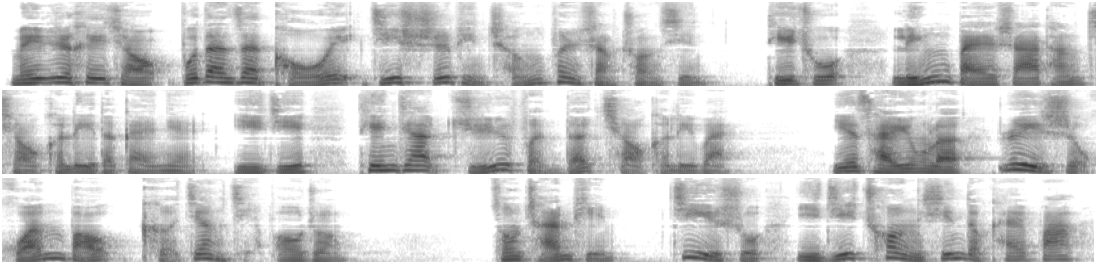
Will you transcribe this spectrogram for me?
每日黑巧不但在口味及食品成分上创新，提出零白砂糖巧克力的概念，以及添加菊粉的巧克力外，也采用了瑞士环保可降解包装。从产品、技术以及创新的开发，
